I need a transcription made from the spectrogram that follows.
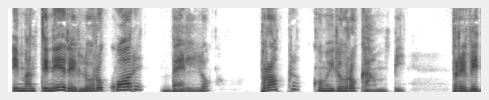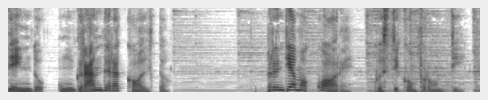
e mantenere il loro cuore bello, proprio come i loro campi, prevedendo un grande raccolto. Prendiamo a cuore questi confronti.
